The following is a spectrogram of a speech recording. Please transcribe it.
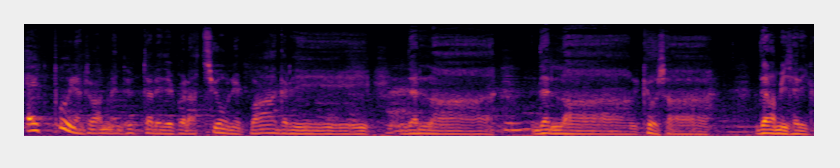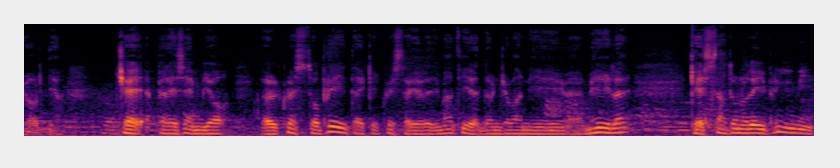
E poi naturalmente tutte le decorazioni, quadri della, della, cosa, della misericordia. C'è per esempio eh, questo prete, che è questa di Mattia, Don Giovanni eh, Mele, che è stato uno dei primi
